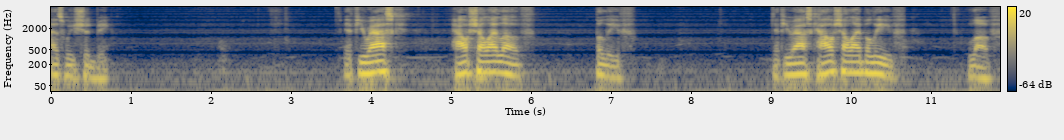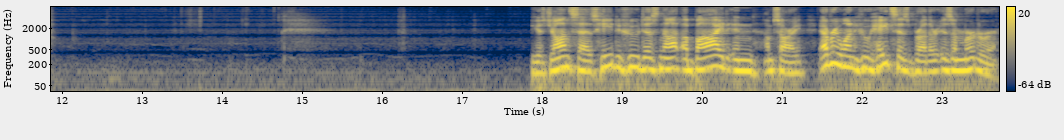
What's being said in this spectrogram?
as we should be. If you ask, How shall I love? Believe. If you ask, How shall I believe? Love. Because John says, He who does not abide in, I'm sorry, everyone who hates his brother is a murderer.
